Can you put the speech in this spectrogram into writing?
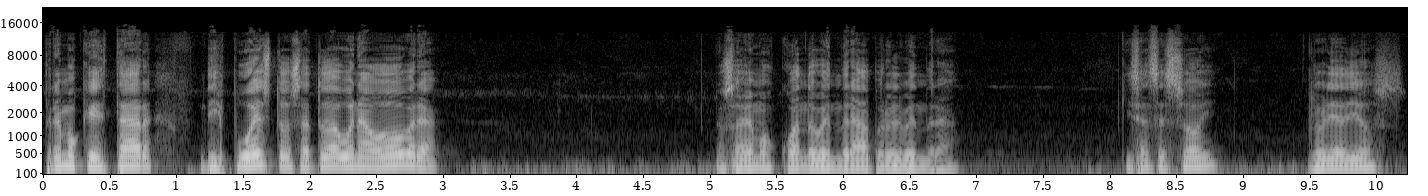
tenemos que estar dispuestos a toda buena obra. No sabemos cuándo vendrá, pero Él vendrá. Quizás es hoy, gloria a Dios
